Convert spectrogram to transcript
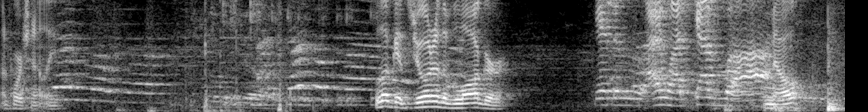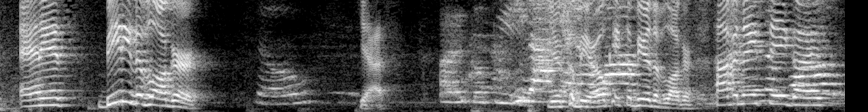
unfortunately. Look, it's Jora the vlogger. I want camera. No. And it's Beatty the vlogger. No. Yes. I'm Kabir. You're Kabir. Okay, Kabir the vlogger. Have a nice day, guys.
